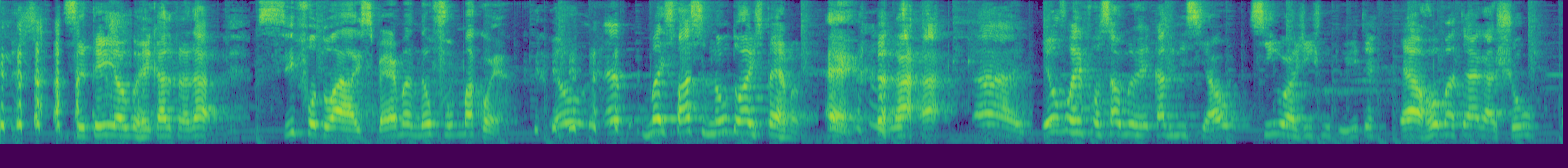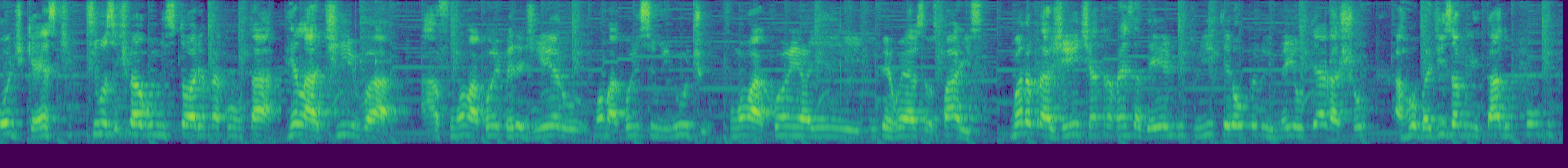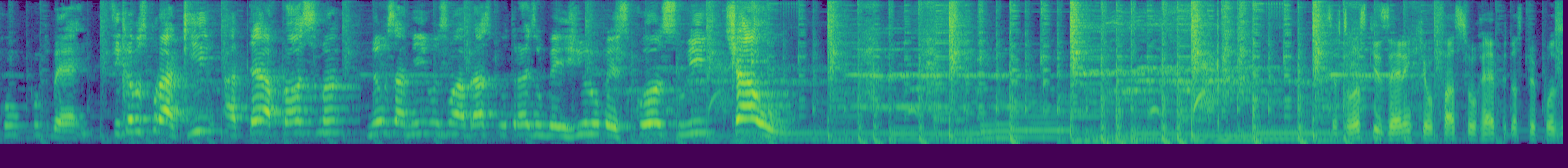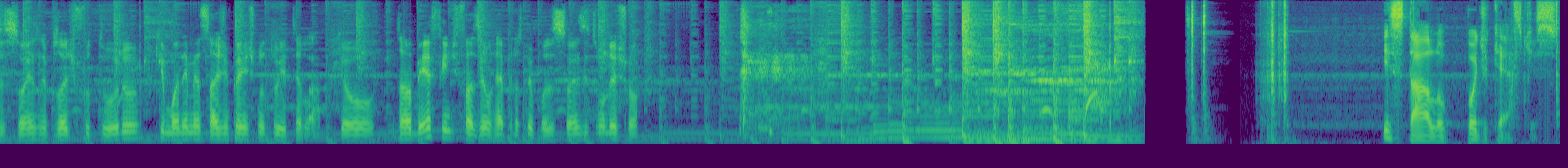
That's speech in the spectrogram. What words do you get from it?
você tem algum recado pra dar? Se for doar esperma, não fume maconha. Eu, é mais fácil não doar esperma. É. Ai, eu vou reforçar o meu recado inicial. Sigam a gente no Twitter, é arroba thshowpodcast. Se você tiver alguma história para contar relativa a fumar maconha e perder dinheiro, fumar maconha e ser um inútil, fumar maconha e envergonhar seus pais, manda pra gente através da DM do Twitter ou pelo e-mail thshow.desabilitado.com.br. Ficamos por aqui, até a próxima. Meus amigos, um abraço por trás, um beijinho no pescoço e tchau! Pessoas quiserem que eu faça o rap das preposições no episódio futuro, que mandem mensagem pra gente no Twitter lá. Porque eu tava bem afim de fazer o rap das preposições e tu não deixou. Estalo Podcasts.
